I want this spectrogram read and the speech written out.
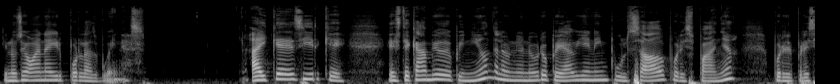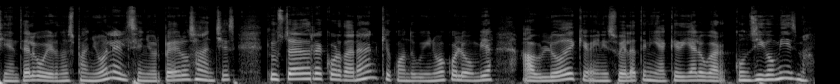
que no se van a ir por las buenas. Hay que decir que este cambio de opinión de la Unión Europea viene impulsado por España, por el presidente del gobierno español, el señor Pedro Sánchez, que ustedes recordarán que cuando vino a Colombia habló de que Venezuela tenía que dialogar consigo misma.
